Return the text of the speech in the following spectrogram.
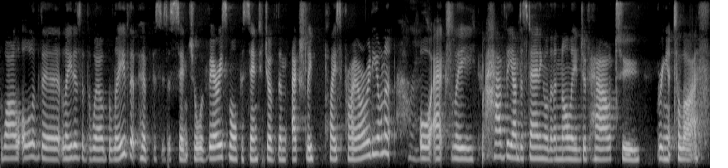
while all of the leaders of the world believe that purpose is essential, a very small percentage of them actually place priority on it right. or actually have the understanding or the knowledge of how to bring it to life.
